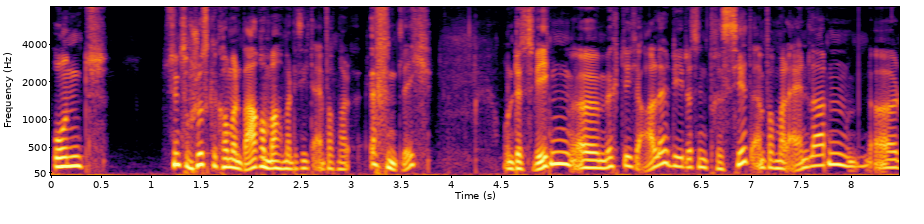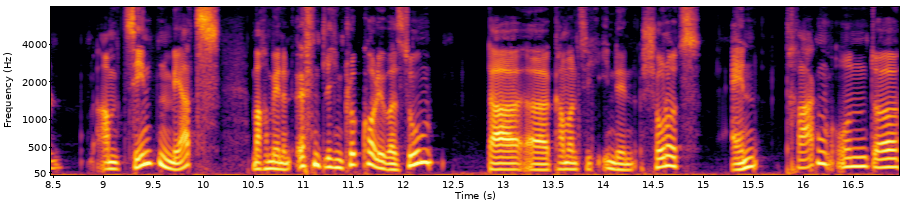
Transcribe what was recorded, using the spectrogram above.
Und sind zum Schluss gekommen, warum machen wir das nicht einfach mal öffentlich? Und deswegen äh, möchte ich alle, die das interessiert, einfach mal einladen. Äh, am 10. März machen wir einen öffentlichen Club-Call über Zoom. Da äh, kann man sich in den Shownotes eintragen und äh,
